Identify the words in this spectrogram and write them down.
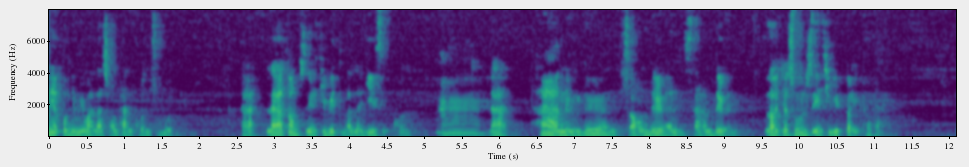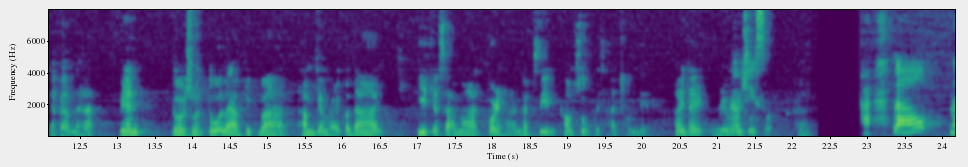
เนี้ยคงจะมีวันละ2,000คนสมมุตินะแล้วต้องเสียชีวิตวันละ20คนอืมนะฮะถ้า1เดือน2เดือน3เดือน เราจะสูญเสียชีวิตไปอีกเท่าไหร่นะครับนะฮะเพราะฉะนั้นโดยส่วนตัวแล้วคิดว่าทำอย่างไรก็ได้ ที่จะสามารถบริหารวัคซีนเข้าสู่ประชาชนเนี่ยให้ได้เร็วเร็วที่สุดที่สุดครับค่ะแล้วใน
